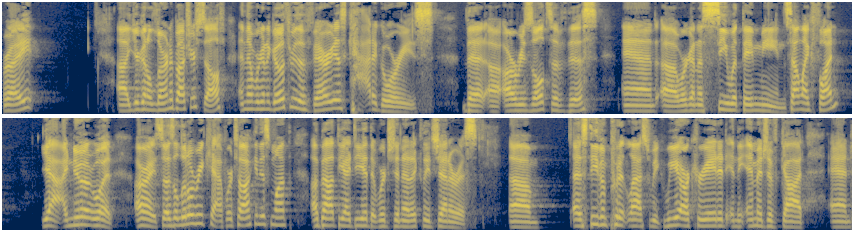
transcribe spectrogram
right? Uh, you're going to learn about yourself, and then we're going to go through the various categories that uh, are results of this, and uh, we're going to see what they mean. Sound like fun? Yeah, I knew it would. All right, so as a little recap, we're talking this month about the idea that we're genetically generous. Um, as Stephen put it last week, we are created in the image of God, and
